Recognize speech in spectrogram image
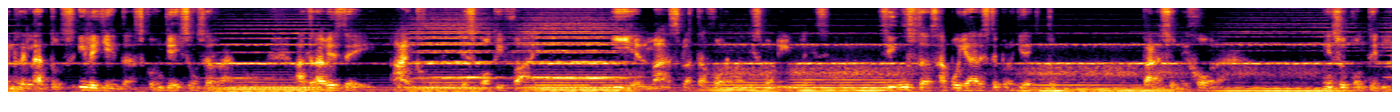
en Relatos y Leyendas con Jason Serrano a través de Anchor, Spotify y en más plataformas disponibles. Si gustas apoyar este proyecto para su mejora en su contenido,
